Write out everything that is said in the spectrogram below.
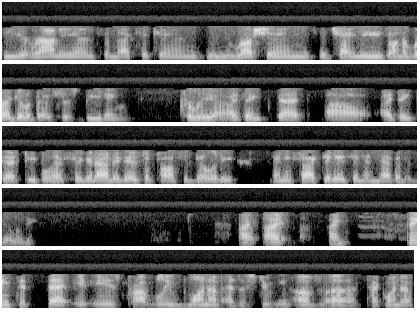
the Iranians, the Mexicans, the Russians, the Chinese on a regular basis beating Korea, I think that uh, I think that people have figured out it is a possibility, and in fact, it is an inevitability. I, I I think that that it is probably one of, as a student of uh, Taekwondo,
